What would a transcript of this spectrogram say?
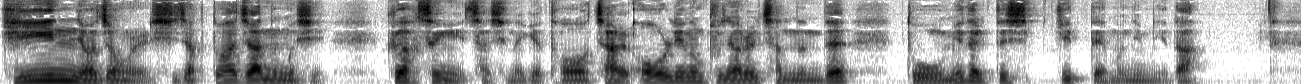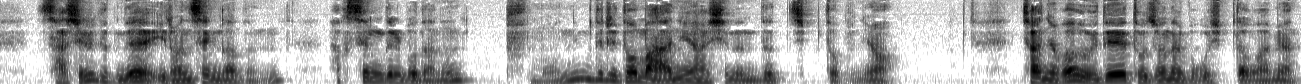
긴 여정을 시작도 하지 않는 것이 그 학생이 자신에게 더 잘 어울리는 분야를 찾는데 도움이 될 듯 싶기 때문입니다. 사실 근데 이런 생각은 학생들보다는 부모님들이 더 많이 하시는 듯 싶더군요. 자녀가 의대에 도전해 보고 싶다고 하면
